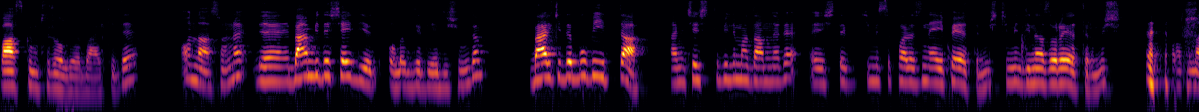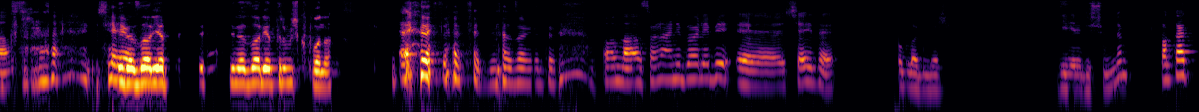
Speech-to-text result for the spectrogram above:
baskın tür oluyor belki de. Ondan sonra e, ben bir de şey diye olabilir diye düşündüm. Belki de bu bir iddia. Hani çeşitli bilim adamları e, işte kimisi parasını ape'e yatırmış, kimi dinozora yatırmış. Ondan sonra şey Dinozor, yat dinozor yatırmış kuponu. evet, evet, dinozor yatır. Ondan sonra hani böyle bir e, şey de olabilir diye düşündüm. Fakat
